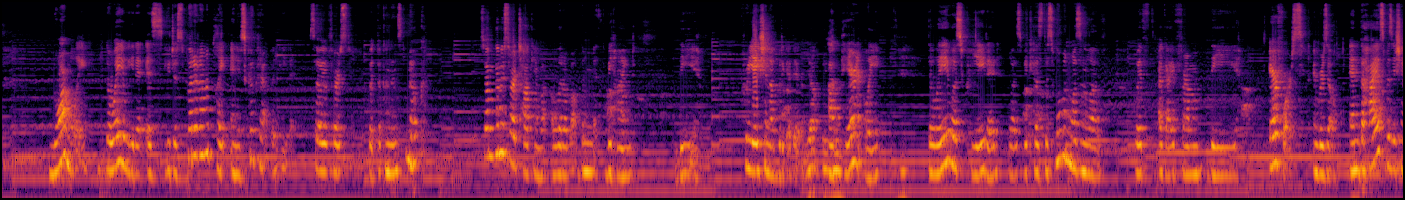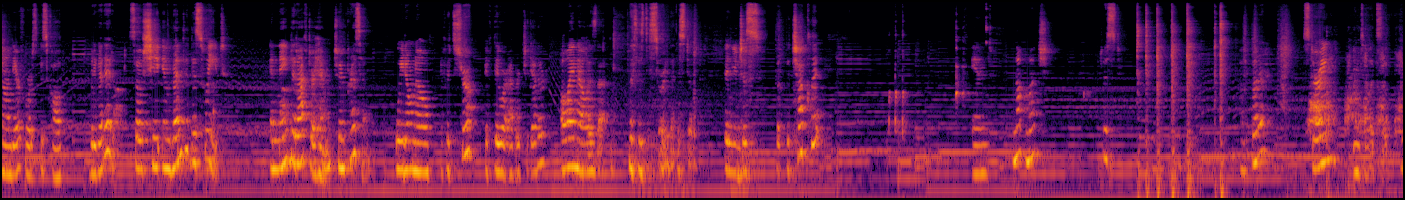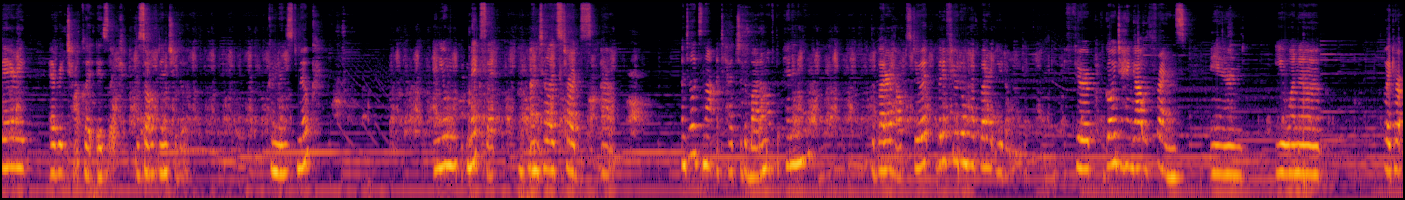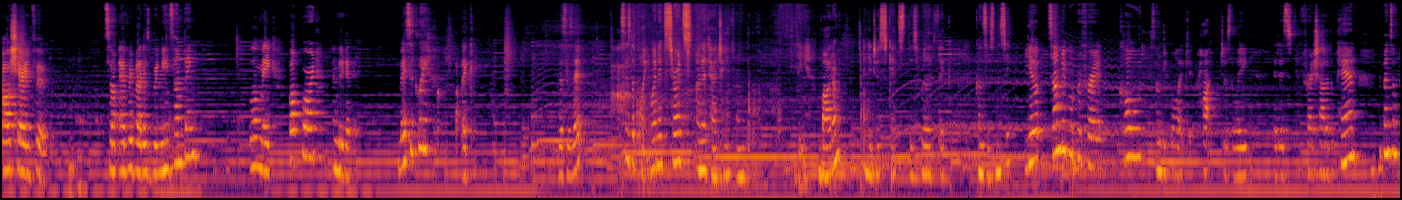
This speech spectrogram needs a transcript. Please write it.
Normally, the way you eat it is you just put it on a plate and you scoop it up and eat it. So you first put the condensed milk. So I'm going to start talking about a little about the myth behind the creation of Brigadeiro. Yeah, Apparently, the way it was created was because this woman was in love with a guy from the Air Force in Brazil. And the highest position on the Air Force is called Brigadeiro. So she invented this sweet and named it after him to impress him. We don't know if it's true, if they were ever together. All I know is that this is the story that is told. Then you just put the chocolate and not much, just of butter, stirring until it's like very, every chocolate is like dissolved into the condensed milk and you mix it until it starts, uh, until it's not attached to the bottom of the pan anymore. The butter helps do it, but if you don't have butter, you don't need it. If you're going to hang out with friends and you wanna, like you're all sharing food, so everybody's bringing something, we'll make popcorn and brigadeiro. Basically, like this is it. This is the point when it starts unattaching from the bottom and it just gets this really thick consistency. You, some people prefer it cold, some people like it hot, just the way it is fresh out of the pan. Depends on,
